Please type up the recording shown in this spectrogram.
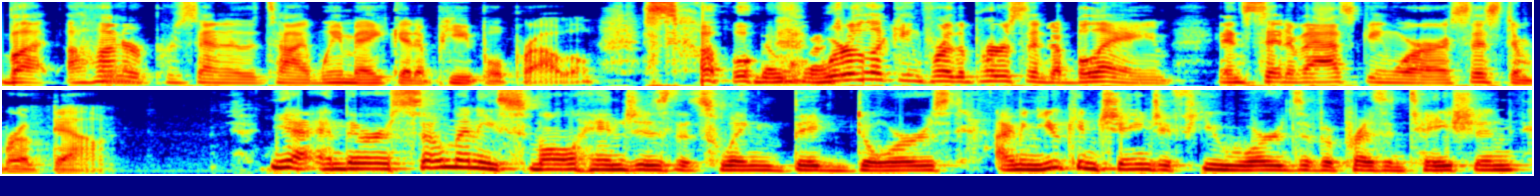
but 100% yeah. of the time we make it a people problem. So no we're looking for the person to blame instead of asking where our system broke down. Yeah, and there are so many small hinges that swing big doors. I mean, you can change a few words of a presentation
